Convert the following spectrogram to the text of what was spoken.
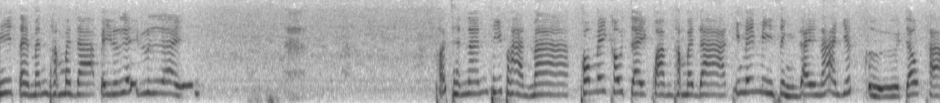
มีแต่มันธรรมดาไปเรื่อยๆ เพราะฉะนั้นที่ผ่านมา เพราะไม่เข้าใจความธรรมดาที่ไม่มีสิ่งใดน่ายึดถือเจ้าค่ะ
